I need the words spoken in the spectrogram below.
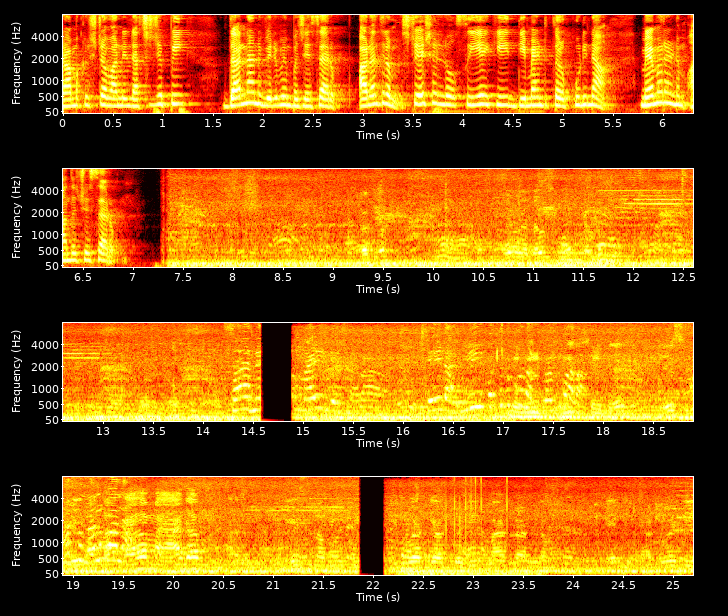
రామకృష్ణ వారిని నచ్చజెప్పి ధర్నాను విరమింపజేశారు. అనంతరం స్టేషన్లో సీఐకి డిమాండ్తో కూడిన మెమరాండం అందజేశారు. సార్ వర్గాలతో మాట్లాడతాం ఏంటి అటువంటి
